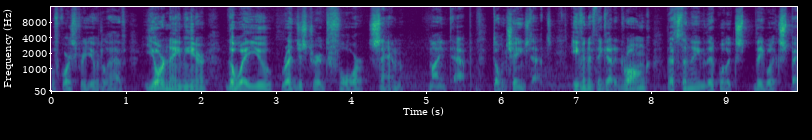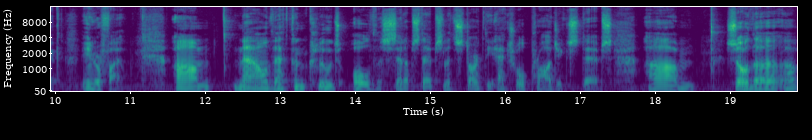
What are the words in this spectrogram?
Of course for you it'll have your name here the way you registered for SAM MindTap. Don't change that. Even if they got it wrong that's the name that will they will expect in your file. Um, now that concludes all the setup steps. Let's start the actual project steps. Um, so the uh,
